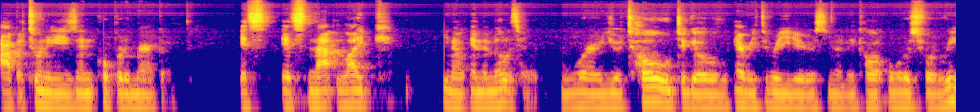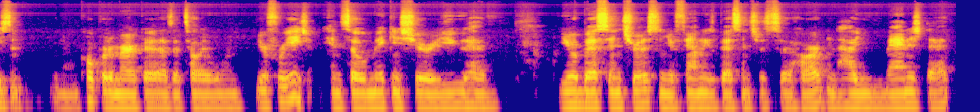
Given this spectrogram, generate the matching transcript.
opportunities in corporate America. It's it's not like, you know, in the military where you're told to go every three years. You know, they call it orders for a reason. You know, in corporate America, as I tell everyone, you're a free agent. And so making sure you have your best interest and your family's best interests at heart and how you manage that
